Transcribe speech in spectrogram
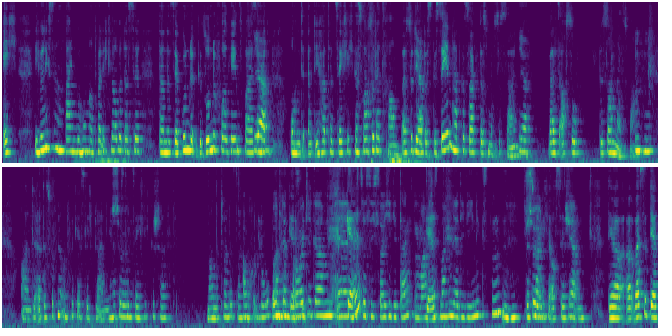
echt, ich will nicht sagen rein gehungert, weil ich glaube, dass sie dann eine sehr gunde, gesunde Vorgehensweise Ja. hat. Und äh, die hat tatsächlich, das war so der Traum. Weißt du, die Ja. hat das gesehen, hat gesagt, das muss es sein. ja. Weil es auch so besonders war. Mhm. Und äh, das wird mir unvergesslich bleiben. Die hat es tatsächlich geschafft. War eine tolle Sache. Auch Lob an den. Bräutigam, äh, dass er sich solche Gedanken macht. Gell? Das machen ja die wenigsten. Mhm, das Schön. fand ich auch sehr schön. Ja. Der, äh, weißt du, der,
